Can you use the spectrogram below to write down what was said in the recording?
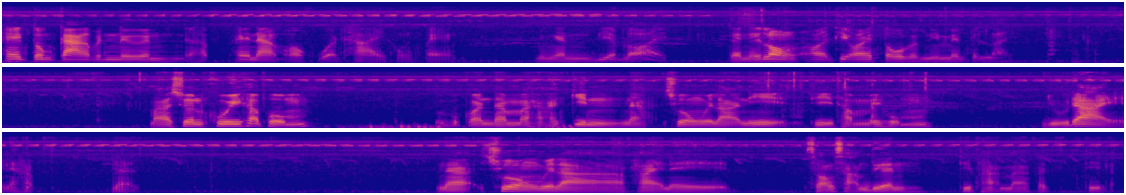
ให้ตรงกลางเป็นเนินนะครับ ให้น้ำออกหัวท้ายของแปลงไม่งั้นเรียบร้อย แต่ในร่องอ้อยที่อ้อยโตแบบนี้ไม่เป็นไรนะครับมาชวนคุยครับผม อุปกรณ์ทำมาหากินนะช่วงเวลานี้ที่ทำให้ผมอยู่ได้นะครับนะ ณช่วงเวลาภายในสองสามเดือนที่ผ่านมาก็นี่แหละ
